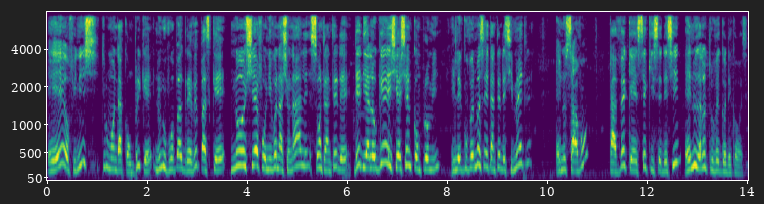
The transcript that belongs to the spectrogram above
Et au finish, tout le monde a compris que nous ne pouvons pas gréver parce que nos chefs au niveau national sont en train de, dialoguer et chercher un compromis. Et le gouvernement est en train de s'y mettre. Et nous savons qu'avec ce qui se dessine, et nous allons trouver God de cause.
